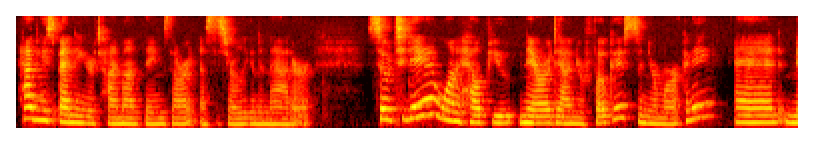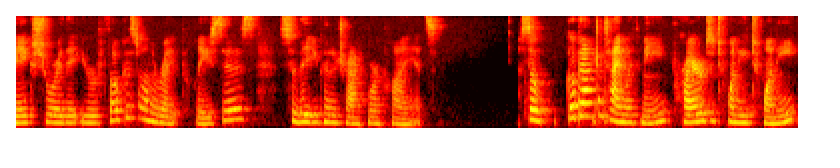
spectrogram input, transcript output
have you spending your time on things that aren't necessarily going to matter. So, today I want to help you narrow down your focus in your marketing and make sure that you're focused on the right places so that you can attract more clients. So go back in time with me. Prior to 2020,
